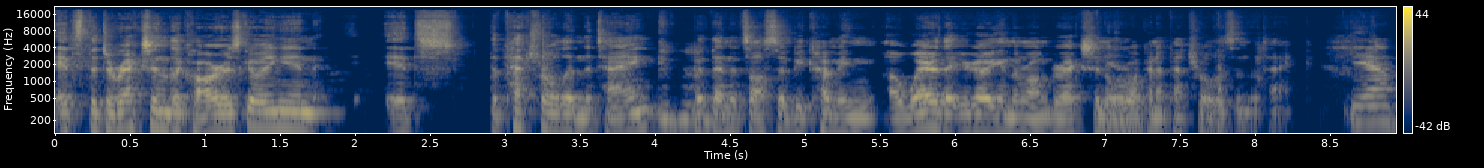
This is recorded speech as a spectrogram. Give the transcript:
it's the direction the car is going in, it's the petrol in the tank, mm-hmm. but then it's also becoming aware that you're going in the wrong direction yeah. or what kind of petrol is in the tank. Yeah.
